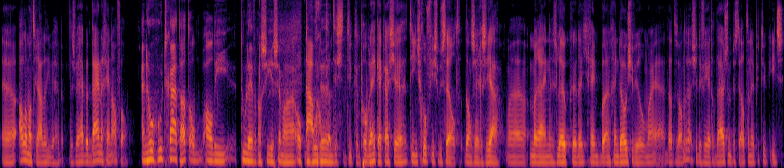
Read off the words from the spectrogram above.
uh, alle materialen die we hebben. Dus we hebben bijna geen afval. En hoe goed gaat dat om al die toeleveranciers zeg maar, op te nou, voeden? dat is natuurlijk een probleem. Kijk, als je tien schroefjes bestelt, dan zeggen ze ja, uh, Marijn, is leuk uh, dat je geen, geen doosje wil, maar dat is anders. Als je de 40.000 bestelt, dan heb je natuurlijk iets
